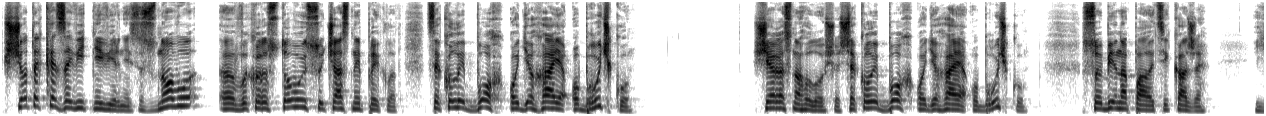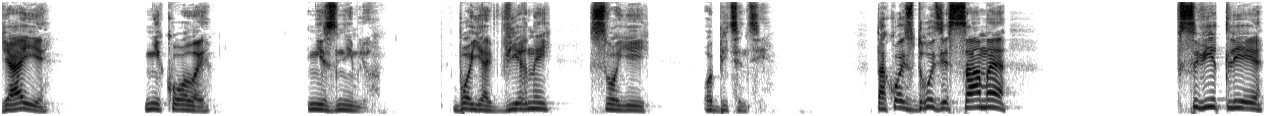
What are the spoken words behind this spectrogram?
Що таке завітня вірність? Знову е, використовую сучасний приклад. Це коли Бог одягає обручку. Ще раз наголошую, це коли Бог одягає обручку собі на палець і каже: Я її ніколи не знімлю, бо я вірний своїй обіцянці. Так ось, друзі, саме в світлі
